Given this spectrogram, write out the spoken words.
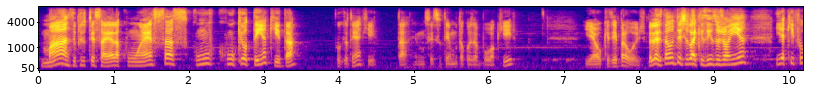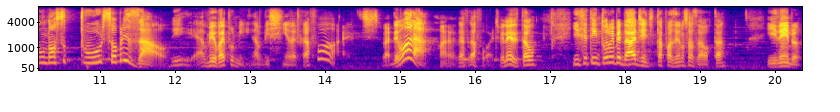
Mas eu preciso testar ela com essas, com, com o que eu tenho aqui, tá? Com o que eu tenho aqui. tá? Eu não sei se eu tenho muita coisa boa aqui. E é o que tem pra hoje. Beleza? Então deixa o likezinho, seu joinha. E aqui foi o nosso tour sobre Zal. E, é, meu, vai por mim. A bichinha vai ficar forte. Vai demorar, mas vai ficar forte, beleza? Então, e você tem toda a liberdade, gente, de tá fazendo suas aulas, tá? E lembra,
